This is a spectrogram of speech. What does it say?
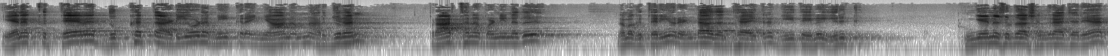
எனக்கு தேவை துக்கத்தை அடியோட நீக்கிற ஞானம்னு அர்ஜுனன் பிரார்த்தனை பண்ணினது நமக்கு தெரியும். ரெண்டாவது அத்தியாயத்தில் கீதையில் இருக்கு. இங்கே என்ன சொல்றார் சங்கராச்சாரியார்?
